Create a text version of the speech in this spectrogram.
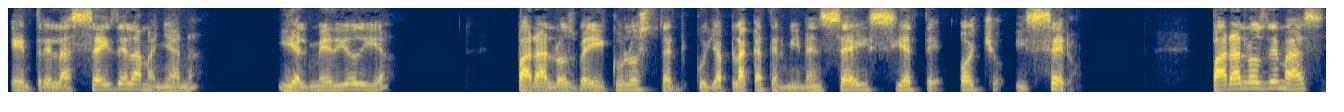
entre las 6 de la mañana y el mediodía para los vehículos cuya placa termina en 6, 7, 8 y 0. Para los demás,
